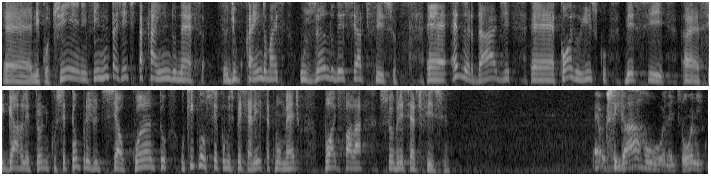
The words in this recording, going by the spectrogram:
é, nicotina, enfim, muita gente está caindo nessa. Eu digo caindo, mas usando desse artifício. É, é verdade? É, corre o risco desse é, cigarro eletrônico ser tão prejudicial quanto? O que você, como especialista, como médico, pode falar sobre esse artifício? É, o cigarro eletrônico,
